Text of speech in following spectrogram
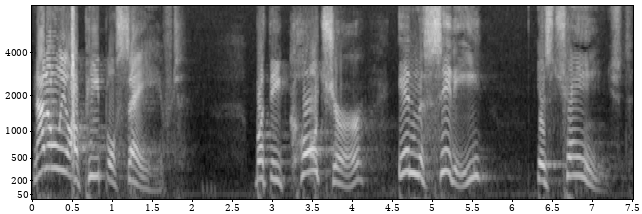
not only are people saved, but the culture in the city is changed.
